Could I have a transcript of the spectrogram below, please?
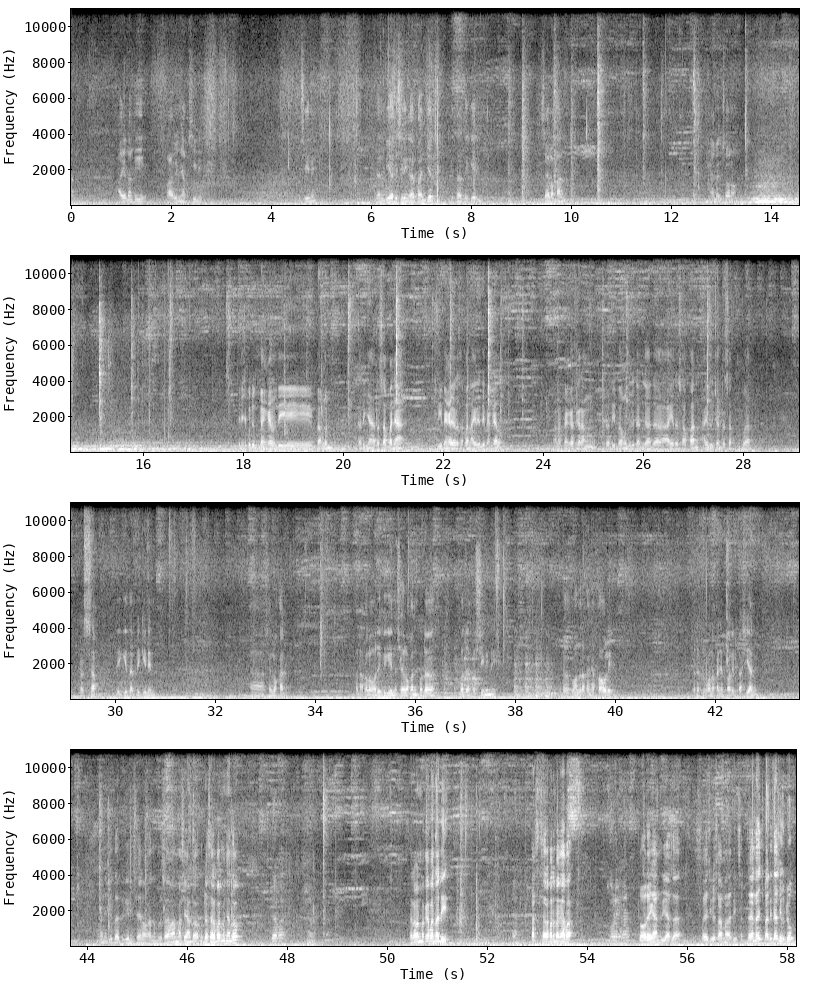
air nanti larinya ke sini. Ke sini. Dan biar di sini nggak banjir kita bikin selokan. Ngambil sono. Jadi sebelum bengkel dibangun tadinya resapannya di bengkel resapan air di bengkel Anak bengkel sekarang udah dibangun dan nggak ada air resapan air hujan resap buat resap jadi kita bikinin uh, selokan. Karena kalau nggak dibikin selokan pada pada ke sini nih ada kontrakannya Paulik. Ada kontrakannya Paulik kasihan. Makanya kita bikin selokan. Bersama Mas Yanto? Udah sarapan Mas Yanto? Sudah Pak. Sarapan pakai apa tadi? Pas sarapan pakai apa? gorengan biasa. Saya juga sama tadi. Saya tadi tadi nasi uduk.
